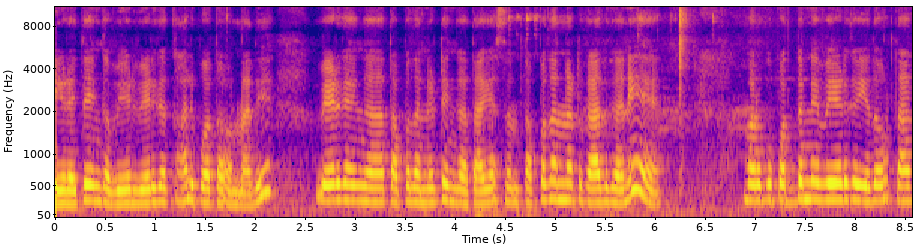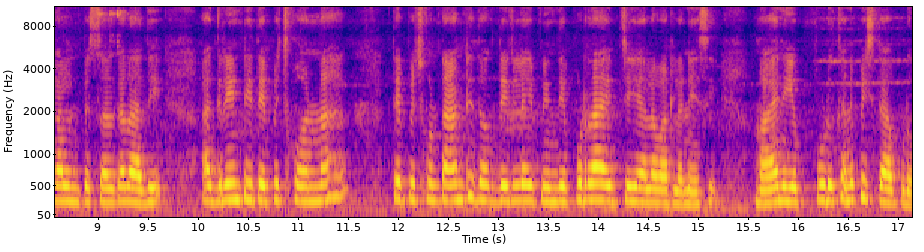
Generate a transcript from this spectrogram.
ఈడైతే ఇంకా వేడి వేడిగా కాలిపోతూ ఉన్నది. వేడిగా ఇంకా తప్పదన్నట్టు ఇంకా తాగేస్తాను తప్పదన్నట్టు కాదు కానీ మనకు పొద్దున్నే వేడిగా ఏదో ఒకటి తాగాలనిపిస్తుంది కదా అది. ఆ గ్రీన్ టీ తెప్పించుకున్నా తెప్పించుకుంటా అంటే ఇది ఒక దిగులు అయిపోయింది. ఎప్పుడు రా ఇది చేయాలి అట్లనేసి. మా ఆయన ఎప్పుడు కనిపిస్తే అప్పుడు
